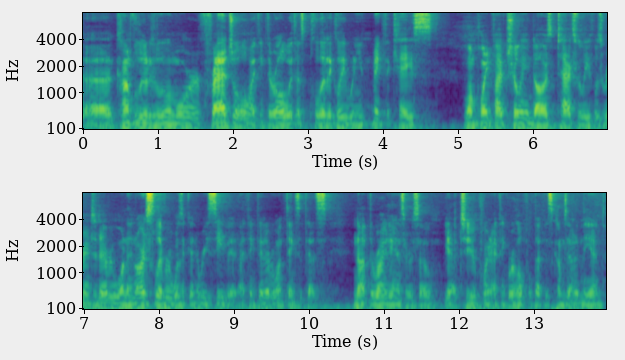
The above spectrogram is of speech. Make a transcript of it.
uh, convoluted, a little more fragile. I think they're all with us politically when you make the case. $1.5 trillion of tax relief was granted to everyone, and our sliver wasn't going to receive it. I think that everyone thinks that that's not the right answer. So, yeah, to your point, I think we're hopeful that this comes out in the end.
